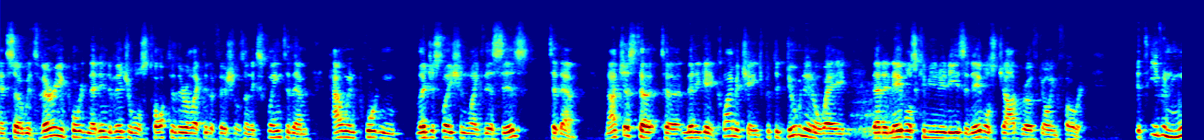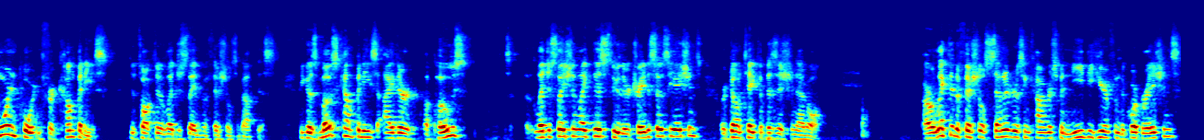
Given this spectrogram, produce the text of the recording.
And so it's very important that individuals talk to their elected officials and explain to them how important legislation like this is to them not just to, to mitigate climate change, but to do it in a way that enables communities, enables job growth going forward. It's even more important for companies to talk to their legislative officials about this because most companies either oppose legislation like this through their trade associations or don't take a position at all. Our elected officials, senators and congressmen need to hear from the corporations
